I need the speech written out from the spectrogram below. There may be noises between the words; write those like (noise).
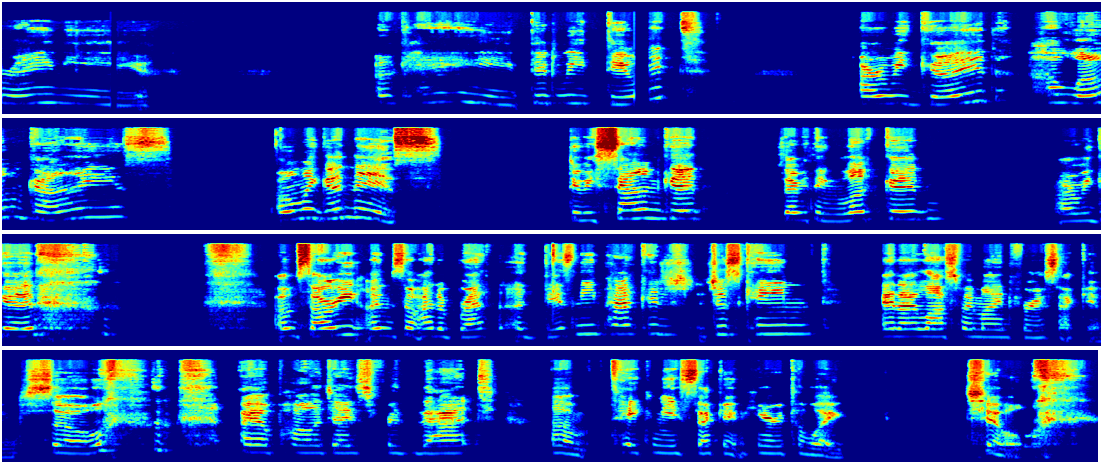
Alrighty. Okay, did we do it? Are we good? Hello, guys. Oh my goodness. Do we sound good? Does everything look good? Are we good? (laughs) I'm sorry, I'm so out of breath. A Disney package just came and I lost my mind for a second. So (laughs) I apologize for that. Um, take me a second here to like chill.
